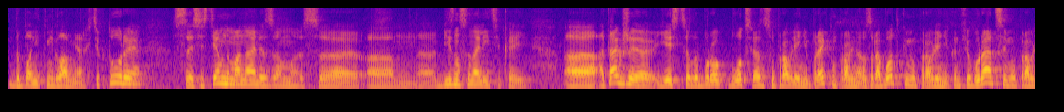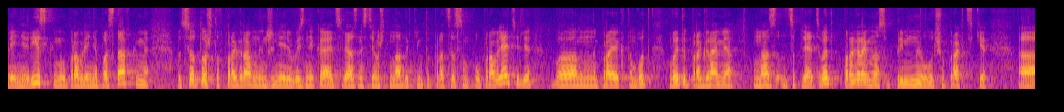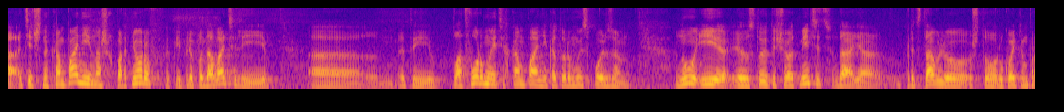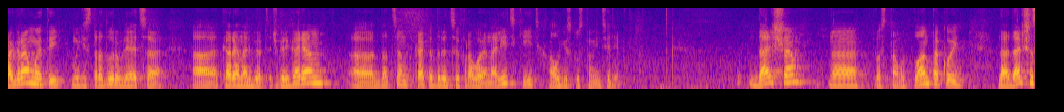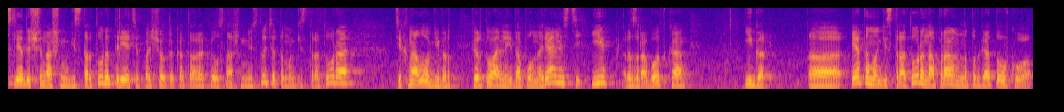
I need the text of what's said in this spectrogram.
дополнительными главами архитектуры, с системным анализом, с э, э, бизнес-аналитикой, а, а также есть целый блок, блок, связанный с управлением проектом, управлением разработками, управлением конфигурациями, управлением рисками, управлением поставками. Вот все то, что в программной инженерии возникает, связано с тем, что надо каким-то процессом поуправлять или э, проектом, вот в этой программе у нас цепляется. В этой программе у нас применены лучшие практики э, отечественных компаний, наших партнеров, это и преподаватели, и э, это и платформы этих компаний, которые мы используем. Ну и э, стоит еще отметить, да, я представлю, что руководителем программы этой магистратуры является э, Карен Альбертович Григорян, э, доцент кафедры цифровой аналитики и технологий искусственного интеллекта. Дальше, просто там вот план такой. Да, дальше следующая наша магистратура, третья по счету, которая открылась в нашем институте, это магистратура технологий виртуальной и дополненной реальности и разработка игр. Э, эта магистратура направлена на подготовку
